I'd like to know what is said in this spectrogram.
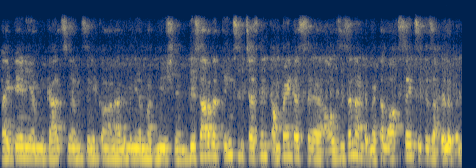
titanium, calcium, silicon, aluminum, magnesium. These are the things which has been combined as uh, oxygen and metal oxides. It is available.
